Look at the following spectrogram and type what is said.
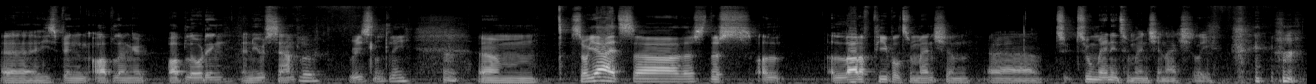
Uh, he's been uploading uploading a new sampler recently. Um, so yeah, it's uh, there's there's a, a lot of people to mention. Uh, too, too many to mention actually.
